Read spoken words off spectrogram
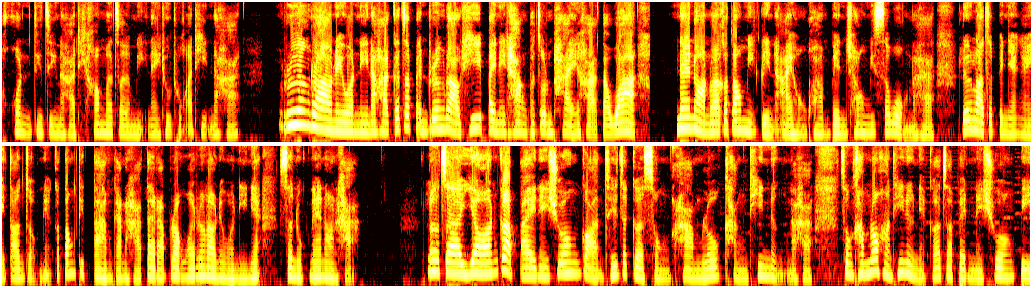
ทุกคนจริง ๆนะคะ ที่เข้ามาเจอมิในทุกๆอาทิตย์นะคะ เรื่องราวในวันนี้นะคะ ก็จะเป็นเรื่องราวที่ไปในทางผจญภัยค่ะ แต่ว่า แน่นอนว่าก็ต้องมีกลิ่นอายของความเป็นช่องมิสวงนะคะ เรื่องเราจะเป็นยังไงตอนจบเนี่ยก็ต้องติดตามกันนะคะ แต่รับรองว่าเรื่องเราในวันนี้เนี่ยสนุกแน่นอนค่ะ เราจะย้อนกลับไปในช่วงก่อนที่จะเกิดสงครามโลกครั้งที่1นนะคะ สงครามโลกครั้งที่1เนี่ยก็จะเป็นในช่วงปี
